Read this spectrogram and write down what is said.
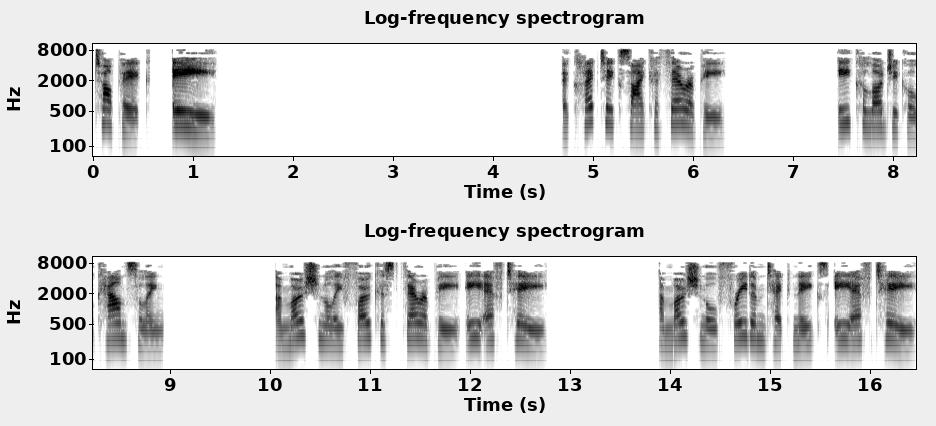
Topic E. Eclectic psychotherapy. Ecological counseling Emotionally focused therapy EFT Emotional freedom techniques EFT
